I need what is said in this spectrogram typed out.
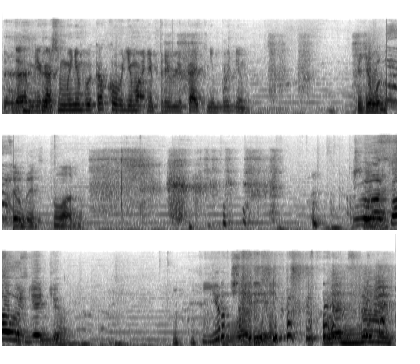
Да, мне кажется, мы никакого внимания привлекать не будем. Какие вот быть? Ну ладно. Вы а что вы ждете? Let's let's do it.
